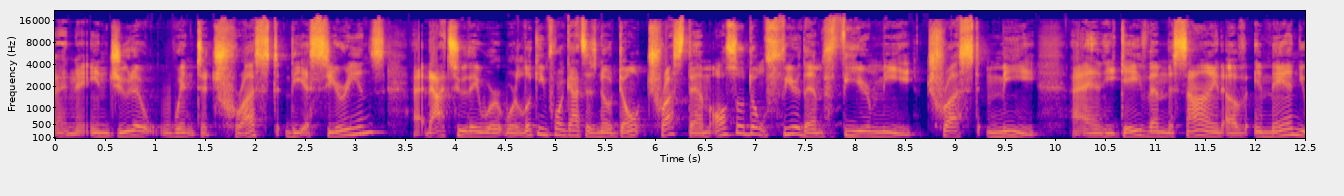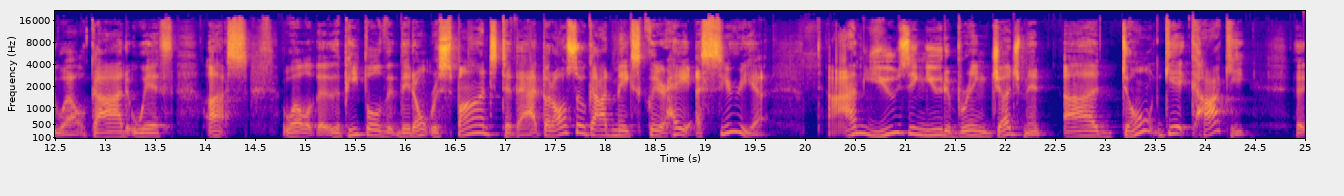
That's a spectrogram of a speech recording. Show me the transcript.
and in Judah went to trust the Assyrians. Uh, that's who they were, were looking for. And God says, No, don't trust them. Also, don't fear them. Fear me. Trust me. And He gave them the sign of Emmanuel, God with us. Well, the, the people, they don't respond to that, but also God makes clear hey, Assyria, I'm using you to bring judgment. Uh, don't get cocky. Uh,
